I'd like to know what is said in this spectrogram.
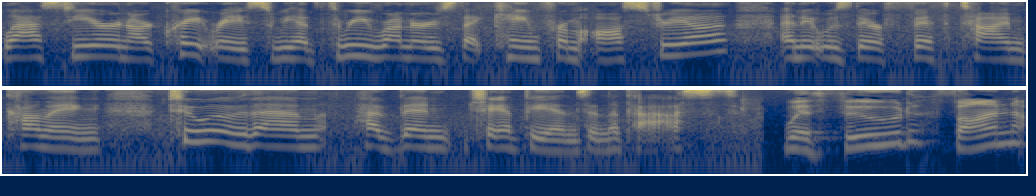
Last year in our crate race, we had three runners that came from Austria, and it was their fifth time coming. Two of them have been champions in the past. With food, fun,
